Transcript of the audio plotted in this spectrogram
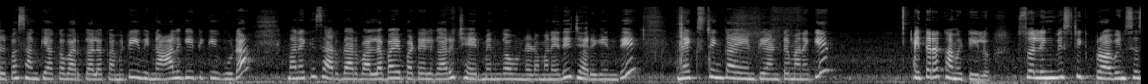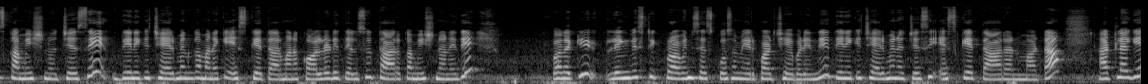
అల్పసంఖ్యాక వర్గాల కమిటీ ఇవి నాలుగిటికి కూడా మనకి సర్దార్ వల్లభాయ్ పటేల్ గారు చైర్మన్గా ఉండడం అనేది జరిగింది. నెక్స్ట్ ఇంకా ఏంటి అంటే మనకి ఇతర కమిటీలు. సో లింగ్విస్టిక్ ప్రావిన్సెస్ కమిషన్ వచ్చేసి దీనికి చైర్మన్గా మనకి ఎస్కే తార్ మనకు ఆల్రెడీ తెలుసు. తార్ కమిషన్ అనేది మనకి లింగ్విస్టిక్ ప్రావిన్సెస్ కోసం ఏర్పాటు చేయబడింది. దీనికి చైర్మన్ వచ్చేసి ఎస్కే తార్ అనమాట అట్లాగే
